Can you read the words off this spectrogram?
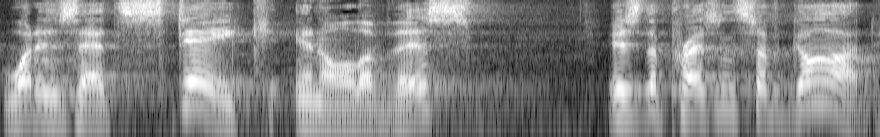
what is at stake in all of this is the presence of God.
